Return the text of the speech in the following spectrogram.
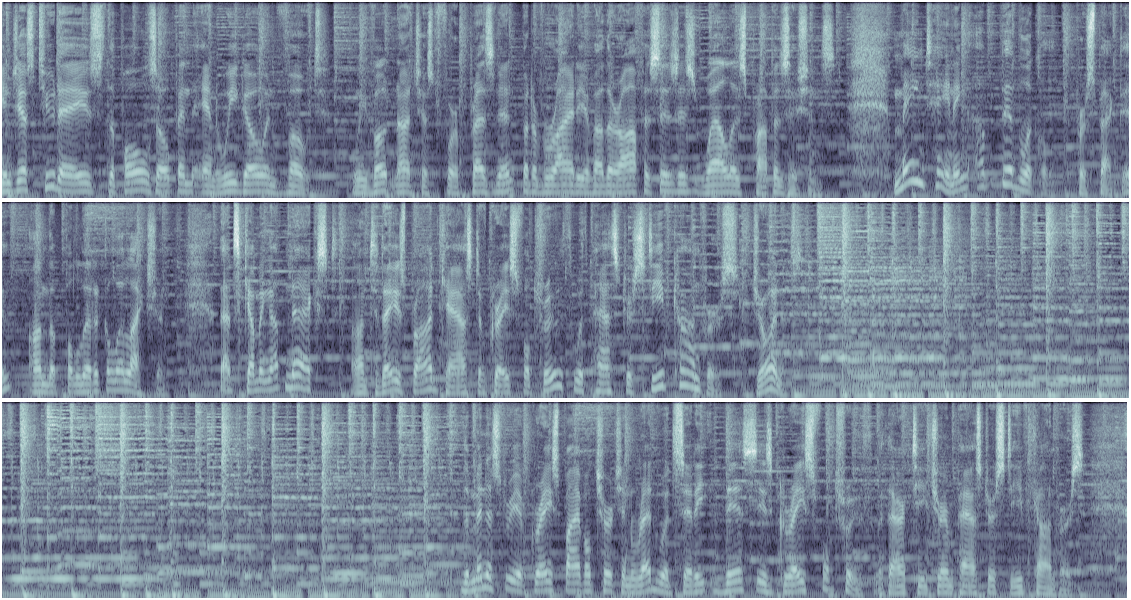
In just two days, the polls open and we go and vote. We vote not just for president, but a variety of other offices as well as propositions, maintaining a biblical perspective on the political election. That's coming up next on today's broadcast of Graceful Truth with Pastor Steve Converse. Join us. The ministry of Grace Bible Church in Redwood City, this is Graceful Truth with our teacher and pastor Steve Converse.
